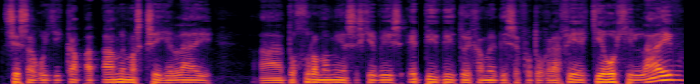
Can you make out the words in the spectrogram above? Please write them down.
σε εισαγωγικά πατάμε, μας ξεγελάει το χρώμα μιας συσκευής επειδή το είχαμε δει σε φωτογραφία και όχι live.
